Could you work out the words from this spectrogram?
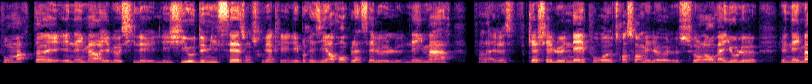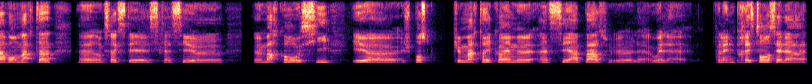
pour Martha et, Neymar, il y avait aussi les, JO 2016. On se souvient que les, Brésiliens remplaçaient le, Neymar, enfin, cachaient le nez pour euh, transformer sur leur maillot le, Neymar en Martha. Euh, donc c'est vrai que c'était assez marquant aussi. Et je pense que Martha est quand même assez à part. La, ouais, elle a une prestance, elle a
